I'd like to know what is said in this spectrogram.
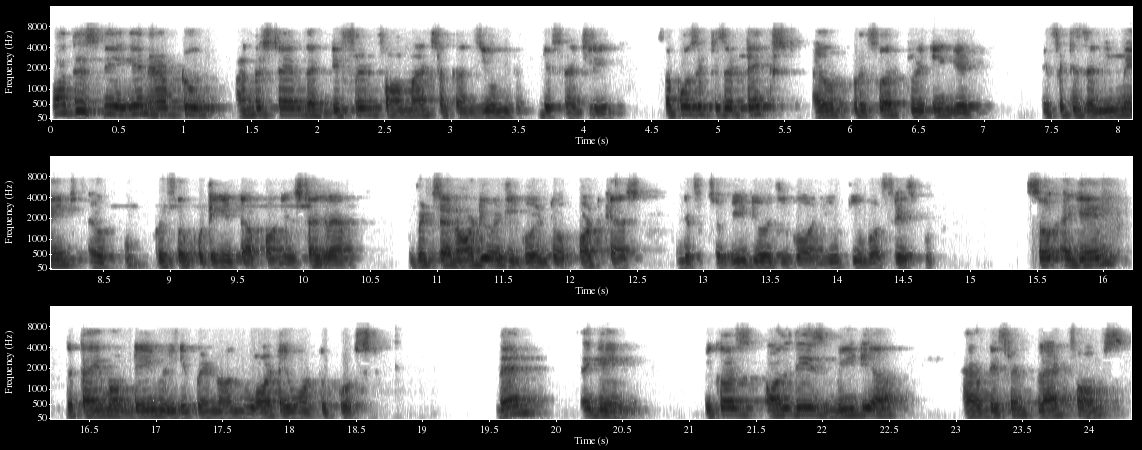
For this, we again have to understand that different formats are consumed differently. Suppose it is a text, I would prefer tweeting it. If it is an image, I would prefer putting it up on Instagram. If it's an audio, it will go into a podcast. And if it's a video, it will go on YouTube or Facebook. So again, the time of day will depend on what I want to post. Then again, because all these media have different platforms,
